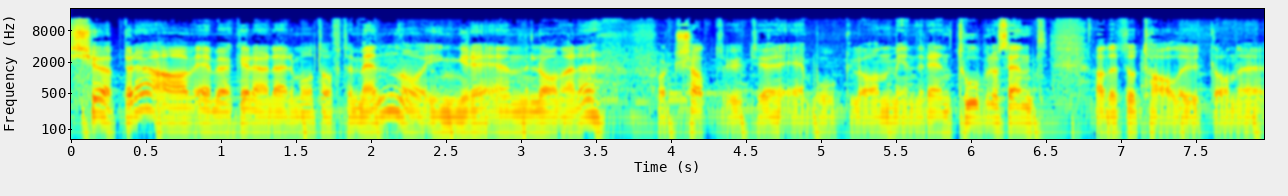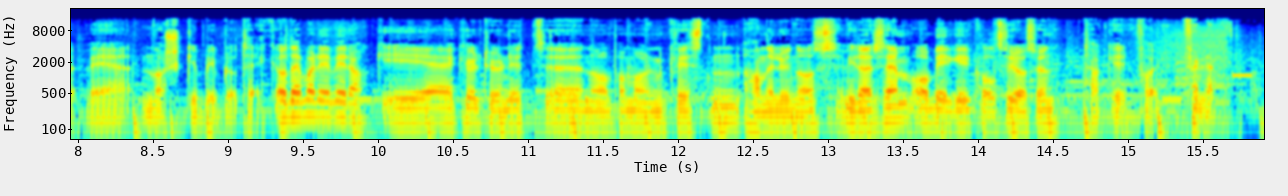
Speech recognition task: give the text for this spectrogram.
Kjøpere av e-bøker er derimot ofte menn og yngre enn lånerne. Fortsatt utgjør e-boklån mindre enn 2% av det totale utlånet ved norske bibliotek. Og det var det vi rakk i Kulturnytt eh, nå på morgenkvisten. Hanne Lunås, Vidar Sem og Birger Kolsrud Aasund takker for følget.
